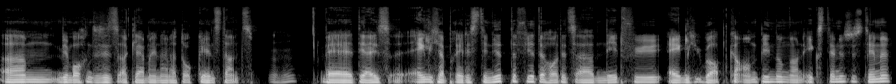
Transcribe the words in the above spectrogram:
Ähm, wir machen das jetzt auch gleich mal in einer Docker-Instanz. Mhm. Weil der ist eigentlich ein prädestiniert dafür, der hat jetzt auch nicht viel, eigentlich überhaupt keine Anbindung an externe Systeme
